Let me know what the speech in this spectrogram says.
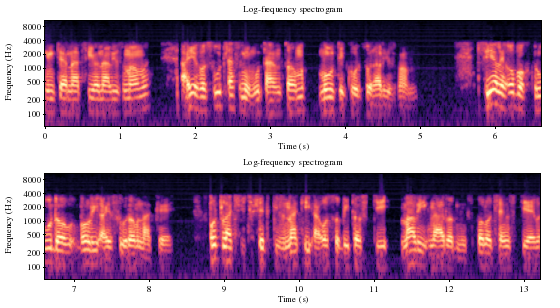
internacionalizmom a jeho súčasným mutantom multikulturalizmom. Ciele oboch prúdov boli aj sú rovnaké. Potlačiť všetky znaky a osobitosti malých národných spoločenstiev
